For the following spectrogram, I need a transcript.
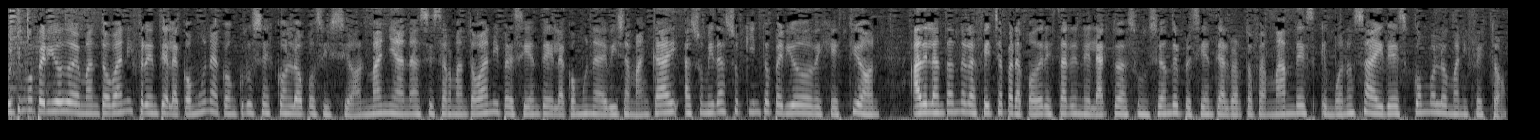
Último periodo de Mantovani frente a la comuna con cruces con la oposición. Mañana César Mantovani, presidente de la comuna de Villa Mancay, asumirá su quinto periodo de gestión adelantando la fecha para poder estar en el acto de asunción del presidente Alberto Fernández en Buenos Aires, como lo manifestó.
